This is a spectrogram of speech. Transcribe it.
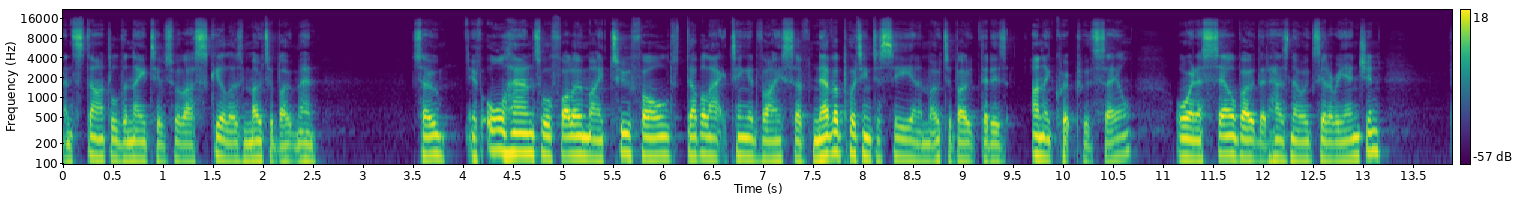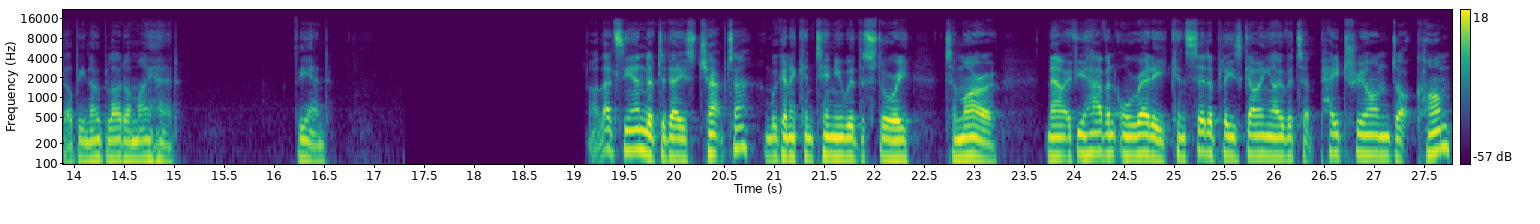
and startled the natives with our skill as motorboat men. So, if all hands will follow my twofold, double acting advice of never putting to sea in a motorboat that is unequipped with sail, or in a sailboat that has no auxiliary engine, there'll be no blood on my head. The end. Well, that's the end of today's chapter, and we're going to continue with the story tomorrow. Now, if you haven't already, consider please going over to patreon.com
